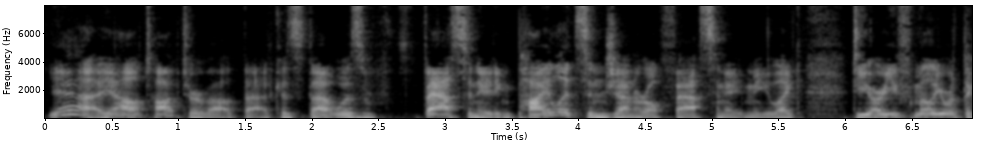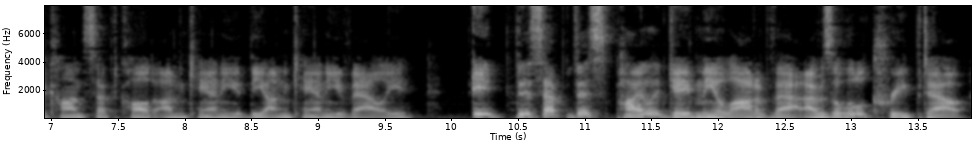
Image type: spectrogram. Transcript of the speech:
Yeah, yeah, I'll talk to her about that because that was fascinating. Pilots in general fascinate me. Like, do you, are you familiar with the concept called uncanny, the uncanny valley? It this ep, this pilot gave me a lot of that. I was a little creeped out.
